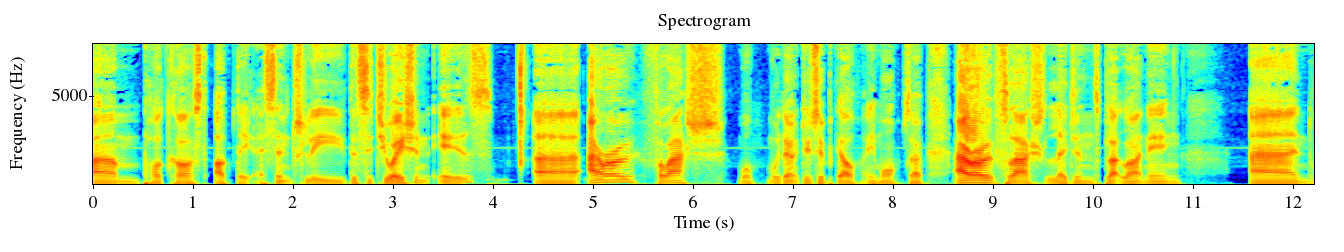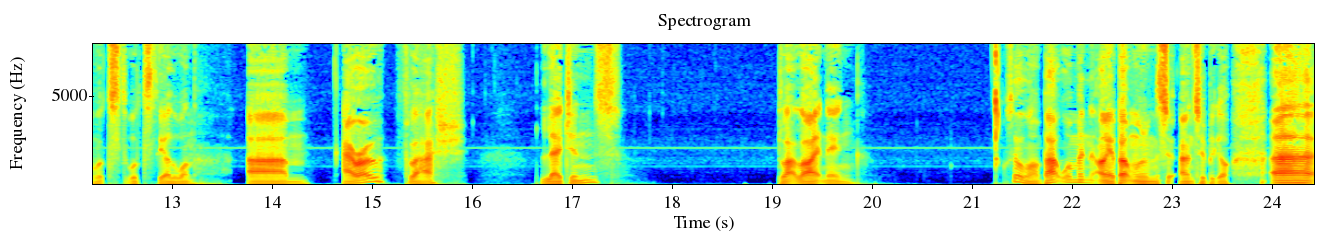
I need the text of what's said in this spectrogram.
um, podcast update. Essentially, the situation is uh, Arrow, Flash. Well, we don't do Supergirl anymore. So Arrow, Flash, Legends, Black Lightning, and what's what's the other one? Um, Arrow, Flash, Legends, Black Lightning. So on? Batwoman. Oh yeah, Batwoman and Su- and Supergirl. Uh,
